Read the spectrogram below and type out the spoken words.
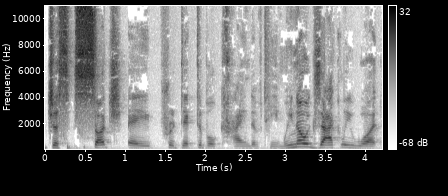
just such a predictable kind of team. We know exactly what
